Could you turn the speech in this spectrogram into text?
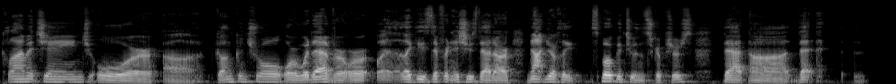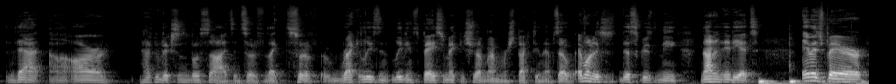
climate change or uh, gun control or whatever, or uh, like these different issues that are not directly spoken to in the Scriptures that uh, that that uh, are have convictions on both sides and sort of like sort of rec- leaving, leaving space and making sure I'm respecting them. So everyone disagrees with me, not an idiot, image bearer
